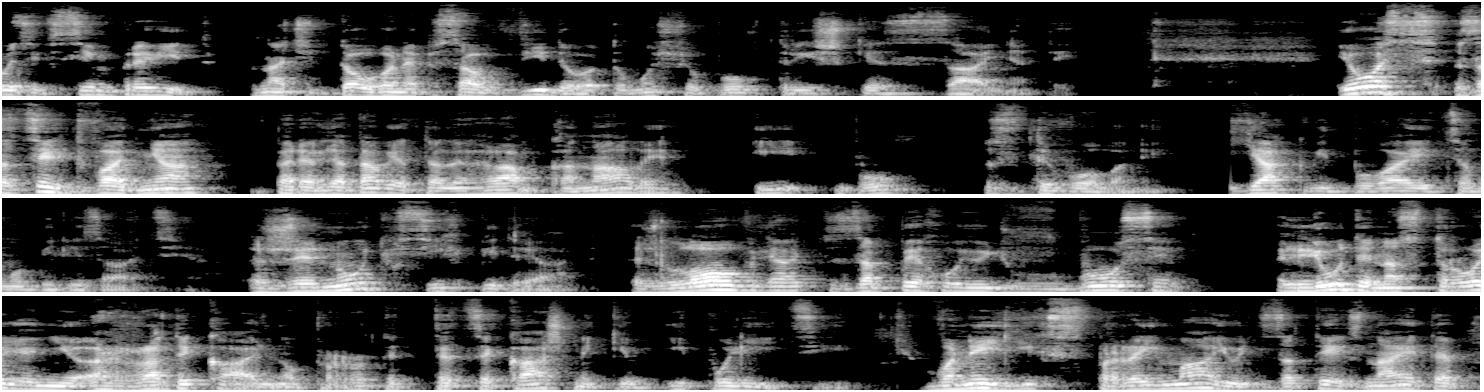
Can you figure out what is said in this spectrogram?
Друзі, всім привіт! Значить, довго не писав відео, тому що був трішки зайнятий. І ось за цих два дня переглядав я телеграм-канали і був здивований, як відбувається мобілізація. Женуть всіх підряд, ловлять, запихують в буси. Люди настроєні радикально проти ТЦКшників і поліції. Вони їх сприймають за тих, знаєте,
